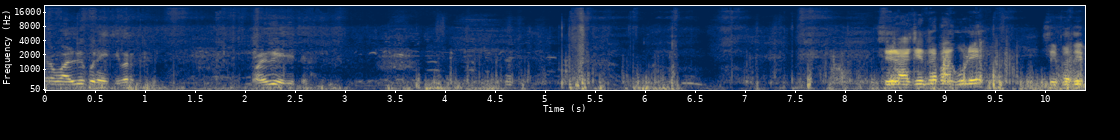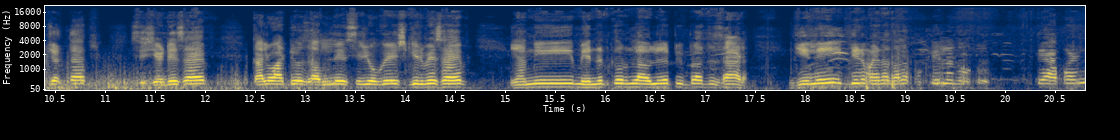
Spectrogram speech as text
वाळवी पण यायची बरं का? वाळवी आहे तिथं. श्री राजेंद्र पागुडे श्री प्रदीप जगताप श्री शेंडे साहेब काल वाढदिवस झालेले श्री योगेश गिरमे साहेब यांनी मेहनत करून लावलेलं पिंपळाचं झाड गेले एक दीड महिना झाला फुटलेलं नव्हतं. ते आपण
